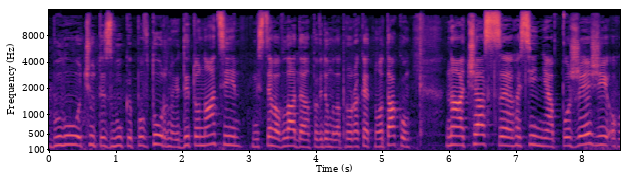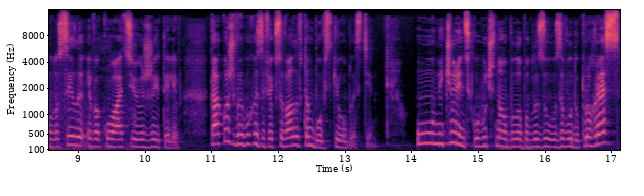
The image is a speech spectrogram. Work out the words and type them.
Було чути звуки повторної детонації. Місцева влада повідомила про ракетну атаку. На час гасіння пожежі оголосили евакуацію жителів. Також вибухи зафіксували в Тамбовській області. У Мічурінську гучно було поблизу заводу Прогрес,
